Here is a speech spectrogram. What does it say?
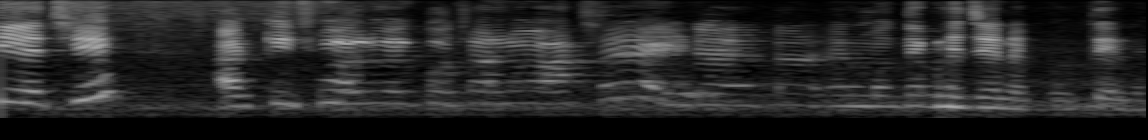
দিয়েছি। আর কিছু আলু কোচানো আছে এটা এর মধ্যে ভেজে নেব তেলে।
